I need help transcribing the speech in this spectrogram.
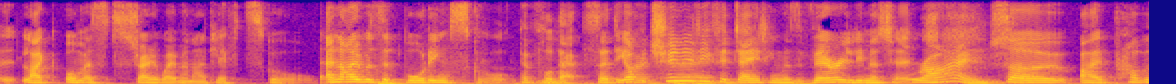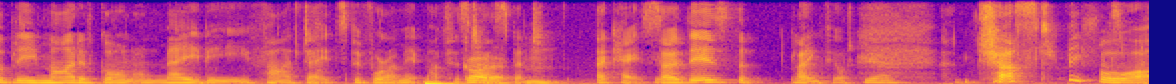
uh, like almost straight away when I'd left school, and I was at boarding school before that, so the opportunity Okay. for dating was very limited. Right. So I probably might have gone on maybe five dates before I met my first Got it. husband. Okay, so there's the playing field. Yeah. Just before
